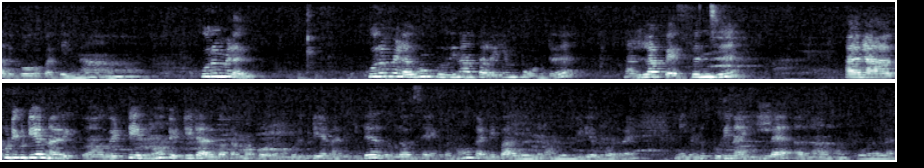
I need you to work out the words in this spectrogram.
அது போக பார்த்தீங்கன்னா குறுமிளகு குறுமிளகும் புதினா தலையும் போட்டு நல்லா பிசைஞ்சு அதை நான் குட்டி குட்டியாக நறு வெட்டிடணும். வெட்டிட்டு அதுக்கப்புறமா போடணும். குட்டி குட்டியாக நறுக்கிட்டு அது உள்ள சேர்க்கணும். கண்டிப்பாக அது வந்து நான் ஒரு வீடியோ போடுறேன். இன்னைக்கு வந்து புதினா இல்லை. அதனால நான் போடலை.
